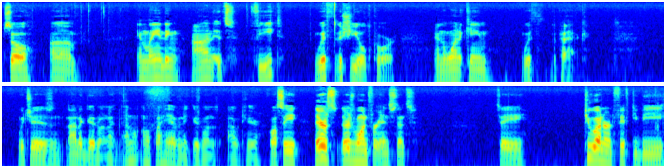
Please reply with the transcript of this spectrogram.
So, um, and landing on its feet with the shield core. And the one it came with the pack. Which is not a good one. I, I don't know if I have any good ones out here. Well, see, there's there's one for instance. It's a 250B,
